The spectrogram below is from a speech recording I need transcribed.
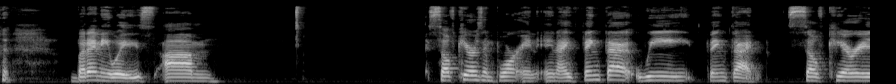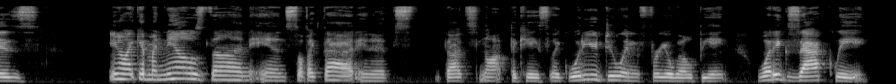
but anyways, um self-care is important and I think that we think that self-care is you know, I get my nails done and stuff like that and it's that's not the case. Like what are you doing for your well-being? What exactly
